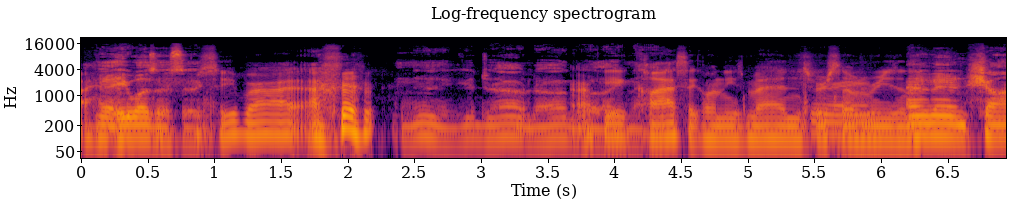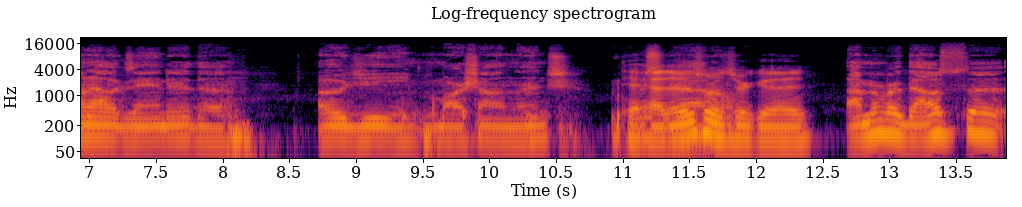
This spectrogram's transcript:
I Yeah, he was 06. See, bro, I, I, Yeah, good job, dog. I But, feel like, nah. classic on these Maddens for some reason. And then Shaun Alexander, the OG Marshawn Lynch. yeah, Seattle. those ones are good. I remember that was the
